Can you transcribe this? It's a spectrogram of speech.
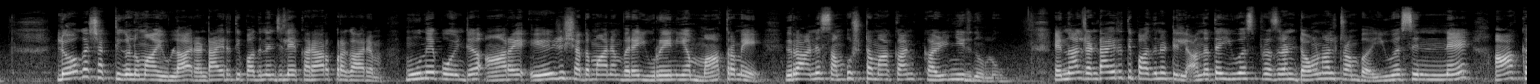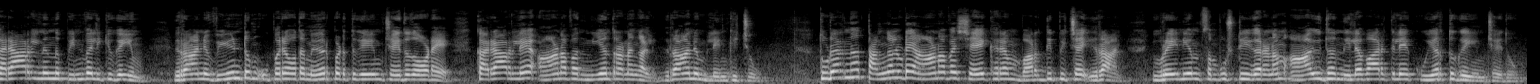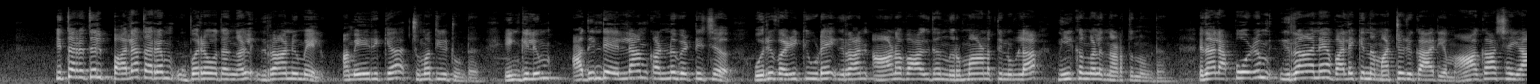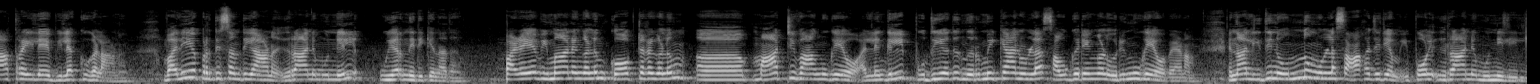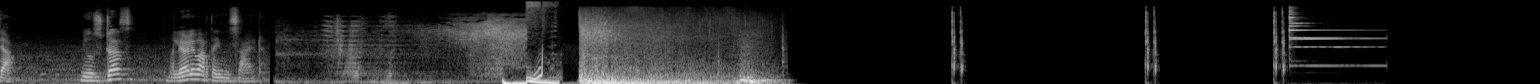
ലോകശക്തികളുമായുള്ള രണ്ടായിരത്തി പതിനഞ്ചിലെ കരാർ പ്രകാരം മൂന്ന് പോയിന്റ് ആറ് ഏഴ് ശതമാനം വരെ യുറേനിയം മാത്രമേ ഇറാന് സമ്പുഷ്ടമാക്കാൻ കഴിഞ്ഞിരുന്നുള്ളൂ. എന്നാൽ രണ്ടായിരത്തി പതിനെട്ടിൽ അന്നത്തെ U S president Donald Trump U എസിനെ ആ കരാറിൽ നിന്ന് പിൻവലിക്കുകയും ഇറാന് വീണ്ടും ഉപരോധം ഏർപ്പെടുത്തുകയും ചെയ്തതോടെ കരാറിലെ ആണവ നിയന്ത്രണങ്ങൾ ഇറാനും ലംഘിച്ചു. തുടർന്ന് തങ്ങളുടെ ആണവ ശേഖരം വർദ്ധിപ്പിച്ച ഇറാൻ യുറേനിയം സമ്പുഷ്ടീകരണം ആയുധ നിലവാരത്തിലേക്ക് ഉയർത്തുകയും ചെയ്തു. ഇത്തരത്തിൽ പലതരം ഉപരോധങ്ങൾ ഇറാനുമേൽ അമേരിക്ക ചുമത്തിയിട്ടുണ്ട്. എങ്കിലും അതിന്റെ എല്ലാം കണ്ണുവെട്ടിച്ച് ഒരു വഴിക്കൂടെ ഇറാൻ ആണവായുധ നിർമ്മാണത്തിനുള്ള നീക്കങ്ങൾ നടത്തുന്നുണ്ട്. എന്നാൽ അപ്പോഴും ഇറാനെ വലയ്ക്കുന്ന മറ്റൊരു കാര്യം ആകാശയാത്രയിലെ വിലക്കുകളാണ്. വലിയ പ്രതിസന്ധിയാണ് ഇറാന് മുന്നിൽ ഉയർന്നിരിക്കുന്നത്. പഴയ വിമാനങ്ങളും കോപ്റ്ററുകളും മാറ്റി വാങ്ങുകയോ അല്ലെങ്കിൽ പുതിയത് നിർമ്മിക്കാനുള്ള സൗകര്യങ്ങൾ ഒരുങ്ങുകയോ വേണം. എന്നാൽ ഇതിനൊന്നുമുള്ള സാഹചര്യം ഇപ്പോൾ ഇറാന് മുന്നിലില്ല. ന്യൂസ് ഡെസ്ക് മലയാളി വാർത്ത ഇൻസൈഡ്.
